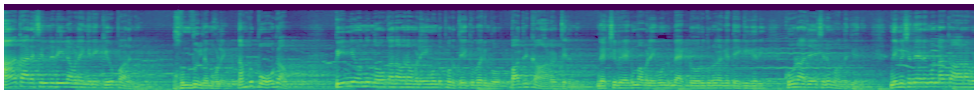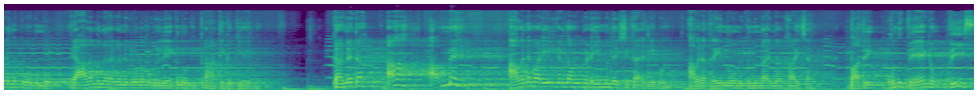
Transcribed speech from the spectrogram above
ആ കരച്ചിലിന്റെ ഇടയിൽ അവൾ എങ്ങനെയൊക്കെയോ പറഞ്ഞു. ഒന്നുമില്ല മോളെ നമുക്ക് പോകാം. പിന്നെ ഒന്നും നോക്കാതെ അവൻ അവളെയും കൊണ്ട് പുറത്തേക്ക് വരുമ്പോൾ ബദ്രി കാറെടുത്തിരുന്നു. ദക്ഷി വേഗം അവളെയും കൊണ്ട് ബാക്ക് ഡോർ തുറന്നകത്തേക്ക് കയറി കൂടെ അജയച്ചനും വന്നു കയറി. നിമിഷ നേരം കൊണ്ട് ആ കാർ അവിടെ നിന്ന് പോകുമ്പോൾ രാധമ്മ നിറകണ്ണുകളുടെ മുകളിലേക്ക് നോക്കി പ്രാർത്ഥിക്കുകയായിരുന്നു. കണ്ണേട്ട ആ അമ്മേ. അവന്റെ മടിയിൽ കിടന്ന് അവൾ പിടയുമ്പോൾ ദക്ഷി കരഞ്ഞു പോയി അവൻ അത്രയും നോവിക്കുന്നുണ്ടായിരുന്നു കാഴ്ച. ബദ്രി ഒന്ന് വേഗം പ്ലീസ്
